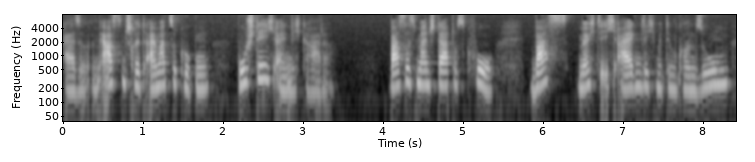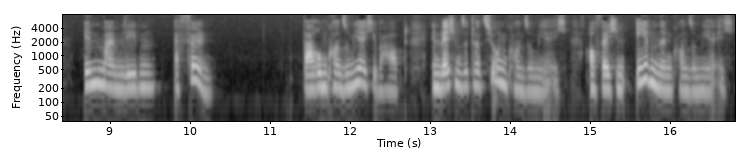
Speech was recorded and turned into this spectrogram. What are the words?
Also im ersten Schritt einmal zu gucken, wo stehe ich eigentlich gerade? Was ist mein Status quo? Was möchte ich eigentlich mit dem Konsum in meinem Leben erfüllen? Warum konsumiere ich überhaupt? In welchen Situationen konsumiere ich? Auf welchen Ebenen konsumiere ich?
